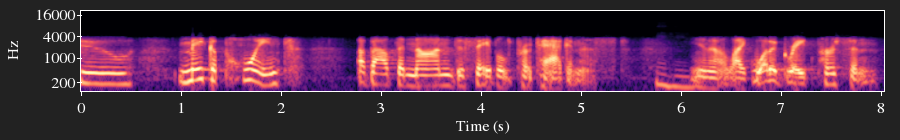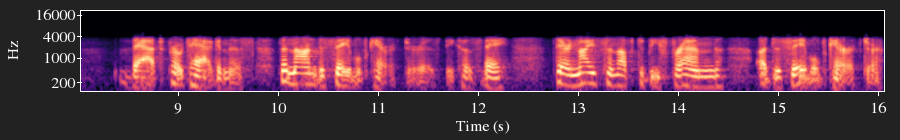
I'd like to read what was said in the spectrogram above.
to make a point about the non disabled protagonist. Mm-hmm. You know, like what a great person that protagonist, the non disabled character is, because they they're nice enough to befriend a disabled character.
